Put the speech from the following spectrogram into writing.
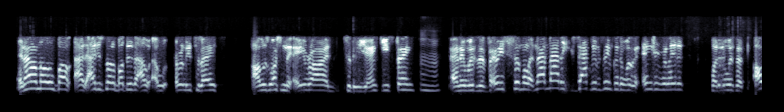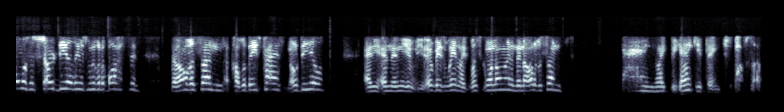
and I don't know about. I, I just thought about this I, I, early today. I was watching the A Rod to the Yankees thing, Mhm. and it was a very similar, not not exactly the same because it was injury related, but it was a, almost a short deal. He was going to go to Boston. Then all of a sudden, a couple of days passed, no deal, and and then you you- everybody's waiting like, what's going on? And then all of a sudden, bang, like the Yankee thing just pops up.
